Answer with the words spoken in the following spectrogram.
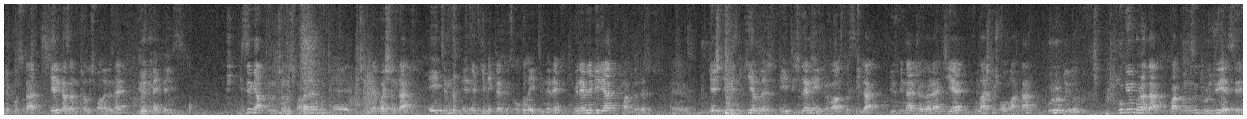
nüfusta geri kazanım çalışmalarını yürütmekteyiz. Bizim yaptığımız çalışmaların e, içinde başında eğitim e, etkinliklerimiz, okul eğitimleri önemli bir yer tutmaktadır. E, geçtiğimiz iki yıldır eğiticilerin eğitimi vasıtasıyla yüz binlerce öğrenciye ulaşmış olmaktan gurur duyuyoruz. Bugün burada vakfımızın kurucu üyesi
